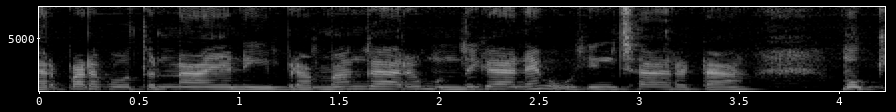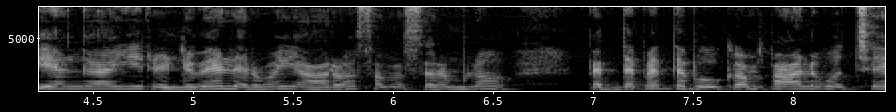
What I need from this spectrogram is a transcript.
ఏర్పడబోతున్నాయని బ్రహ్మంగారు ముందుగానే ఊహించారట. ముఖ్యంగా ఈ రెండు వేల ఇరవై ఆరో సంవత్సరంలో పెద్ద పెద్ద భూకంపాలు వచ్చే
